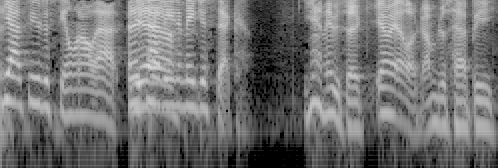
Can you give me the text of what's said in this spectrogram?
yeah so you're just feeling all that and it's Yeah. heavy and it made you sick Yeah, maybe it's like, yeah, I mean, look, I'm just happy.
